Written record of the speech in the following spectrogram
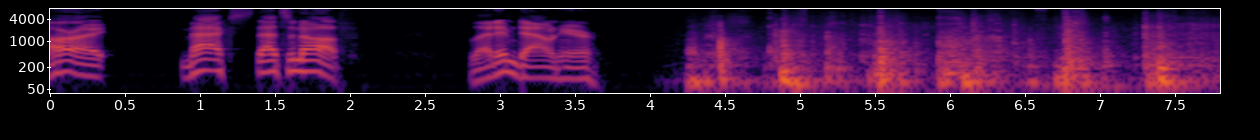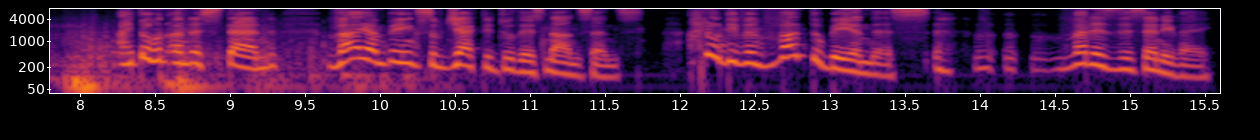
All right. Max, that's enough. Let him down here. I don't understand why I'm being subjected to this nonsense. I don't even want to be in this. What is this anyway?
